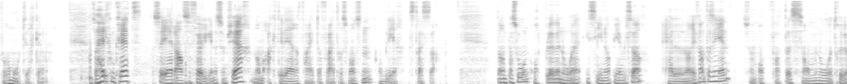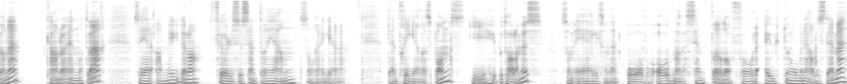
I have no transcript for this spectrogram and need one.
for å motvirke det. Så helt konkret så er det altså følgende som skjer når vi aktiverer fight or flight-responsen og blir stressa. Når en person opplever noe i sine oppgivelser eller i fantasien som oppfattes som noe truende, hva det enn måtte være, så er det amygdala, følelsessenteret i hjernen, som reagerer. Den trigger en respons i hypotalamus, som er liksom den overordnede senteret for det autonome nervesystemet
